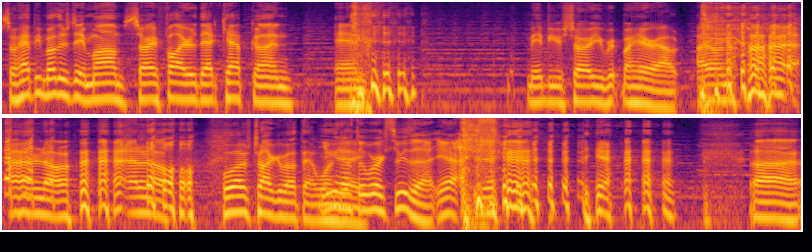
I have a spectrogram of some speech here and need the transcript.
So happy Mother's Day, Mom. Sorry I fired that cap gun. And maybe you're sorry you ripped my hair out. I don't know. I don't know. I don't know. We'll have to talk about that one. You're going to day. have to work through that. Yeah. yeah. uh,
